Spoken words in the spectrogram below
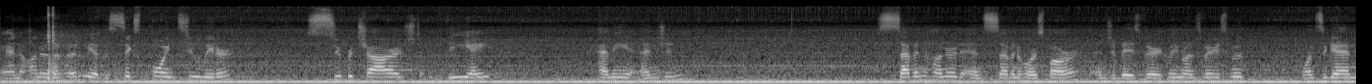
And under the hood, we have the 6.2 liter supercharged V8 Hemi engine. 707 horsepower. Engine base very clean, runs very smooth. Once again,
